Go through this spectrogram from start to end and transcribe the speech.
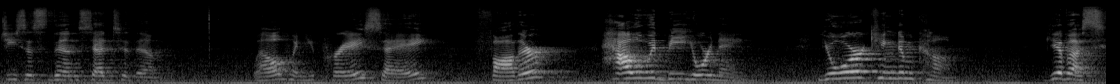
Jesus then said to them, Well, when you pray, say, Father, hallowed be your name. Your kingdom come. Give us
